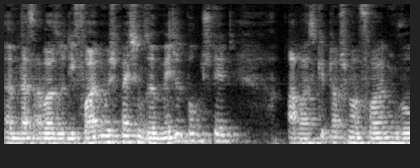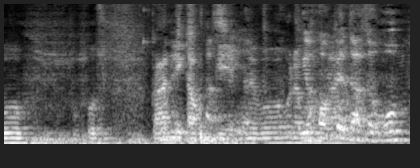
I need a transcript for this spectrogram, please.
ähm, dass aber so die Folgenbesprechung so im Mittelpunkt steht. Aber es gibt auch schon mal Folgen, wo wo es gar nicht darum passiert. geht. Ne, wo, oder Wir wo hocken da so rum,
